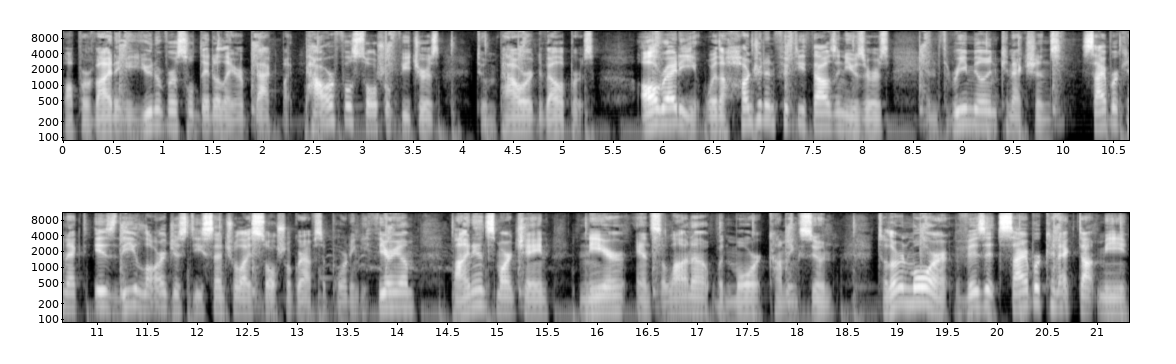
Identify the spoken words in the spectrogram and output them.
while providing a universal data layer backed by powerful social features to empower developers. Already, with 150,000 users and 3 million connections, CyberConnect is the largest decentralized social graph supporting Ethereum, Binance Smart Chain, Near, and Solana, with more coming soon. To learn more, visit cyberconnect.me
